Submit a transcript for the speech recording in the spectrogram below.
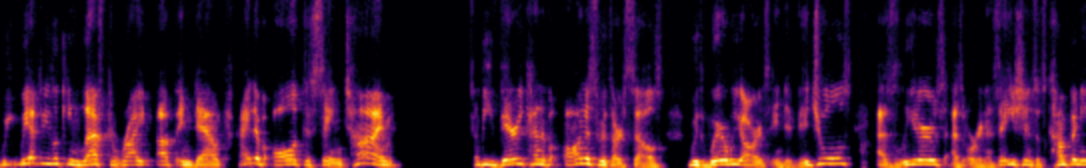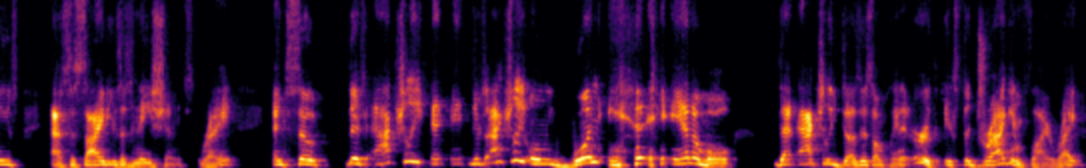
we, we have to be looking left right up and down kind of all at the same time be very kind of honest with ourselves with where we are as individuals as leaders as organizations as companies as societies as nations right and so there's actually there's actually only one animal that actually does this on planet Earth. It's the dragonfly, right?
